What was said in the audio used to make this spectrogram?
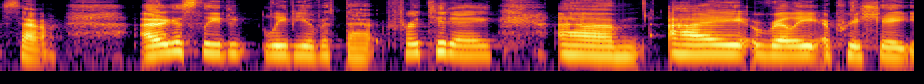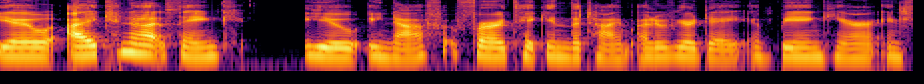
So I just leave, leave you with that for today. Um, I really appreciate you. I cannot thank you enough for taking the time out of your day and being here and,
